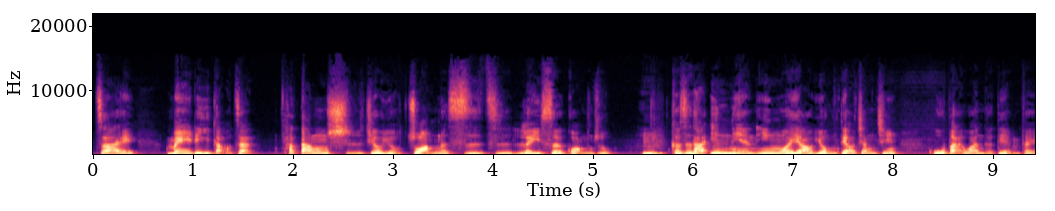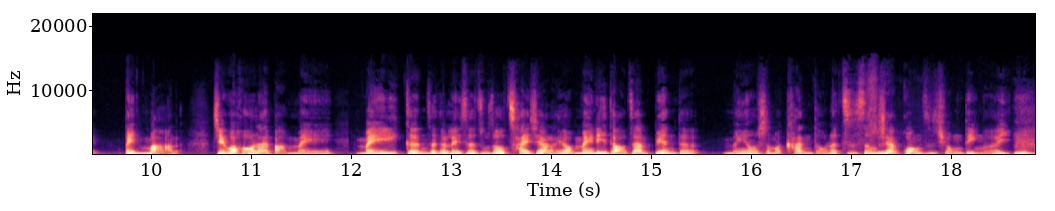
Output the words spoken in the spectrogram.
在美丽岛站，她当时就有装了四支镭射光柱，嗯，可是她一年因为要用掉将近五百万的电费，被骂了。结果后来把每每一根这个镭射柱都拆下来，要美丽岛站变得没有什么看头了，只剩下光之穹顶而已。嗯，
